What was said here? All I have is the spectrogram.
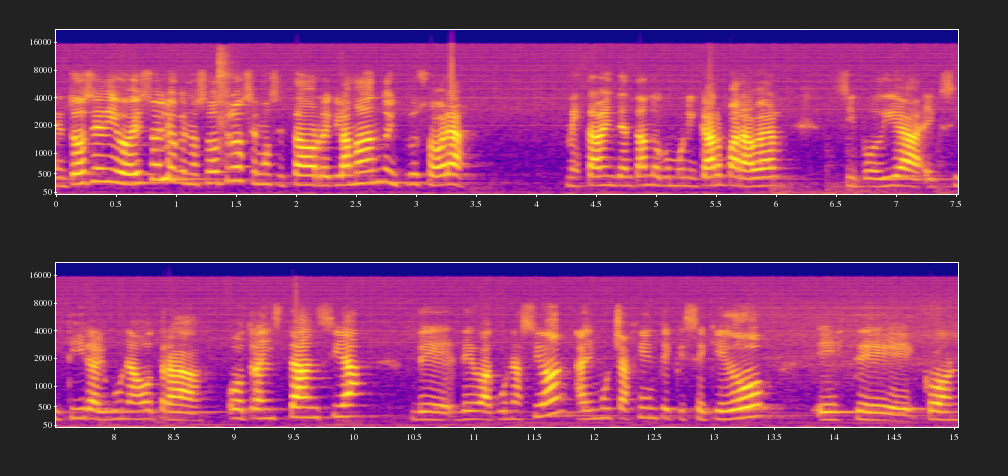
Entonces digo, eso es lo que nosotros hemos estado reclamando, incluso ahora me estaba intentando comunicar para ver si podía existir alguna otra, otra instancia de, vacunación. Hay mucha gente que se quedó este, con,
